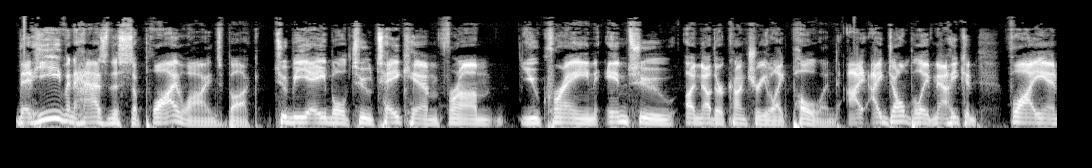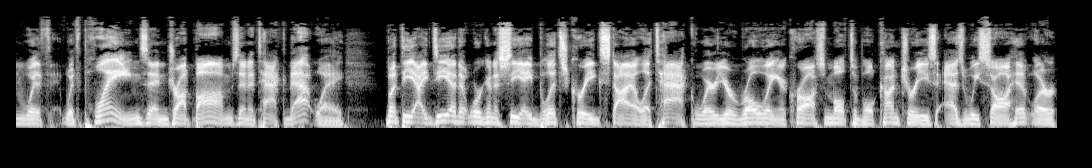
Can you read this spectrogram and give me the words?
that he even has the supply lines, Buck, to be able to take him from Ukraine into another country like Poland. I, I don't believe now he could fly in with, with planes and drop bombs and attack that way. But the idea that we're going to see a blitzkrieg style attack where you're rolling across multiple countries as we saw Hitler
